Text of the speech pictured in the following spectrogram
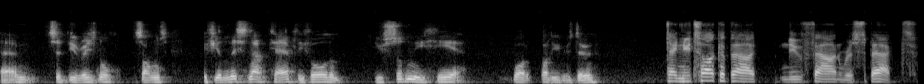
um, to the original songs. If you listen out carefully for them, you suddenly hear what, what he was doing. And you talk about newfound respect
